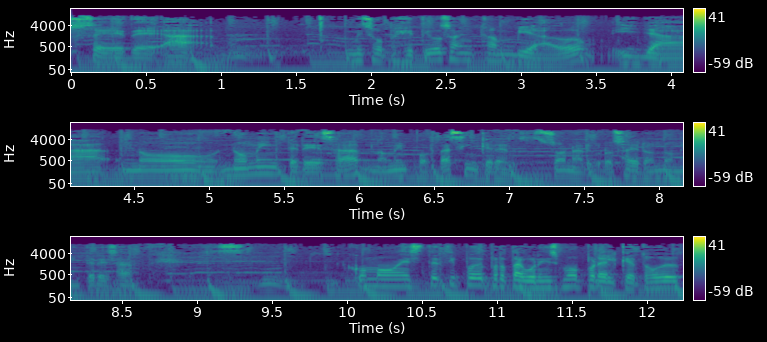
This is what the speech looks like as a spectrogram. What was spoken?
sé, de, ah, mis objetivos han cambiado y ya no, no me interesa, no me importa sin querer sonar grosero, no me interesa como este tipo de protagonismo por el que todo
